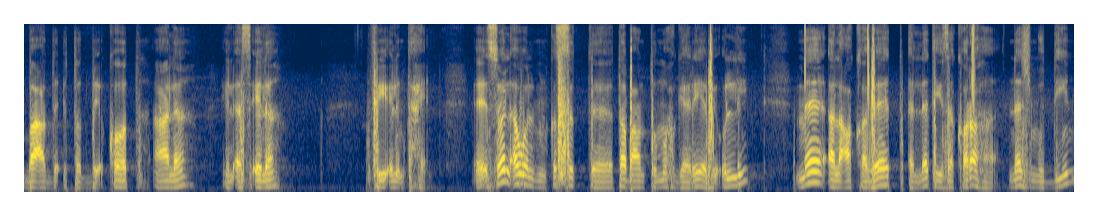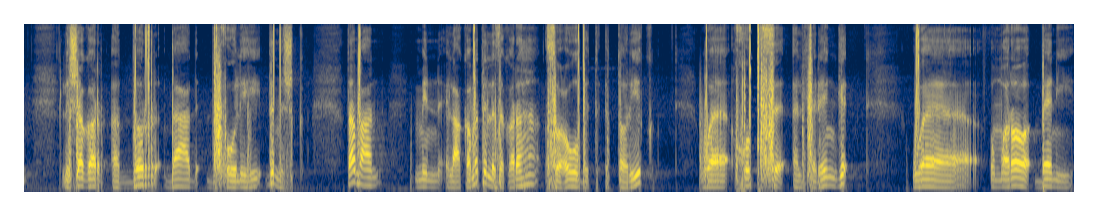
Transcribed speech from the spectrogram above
بعض التطبيقات على الأسئلة في الامتحان السؤال الأول من قصة طبعا طموح جارية بيقول لي ما العقبات التي ذكرها نجم الدين لشجر الدر بعد دخوله دمشق؟ طبعا من العقبات اللي ذكرها صعوبة الطريق وخبث الفرنج وأمراء بني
